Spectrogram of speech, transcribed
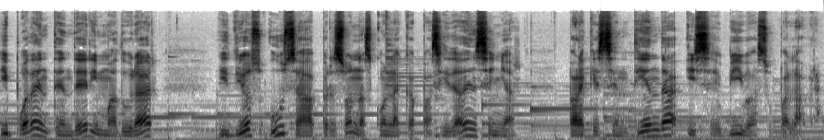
y pueda entender y madurar. Y Dios usa a personas con la capacidad de enseñar para que se entienda y se viva su palabra.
